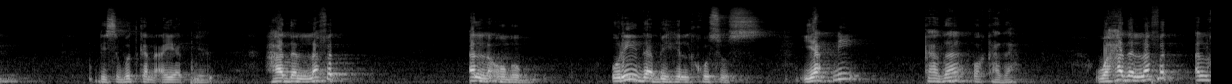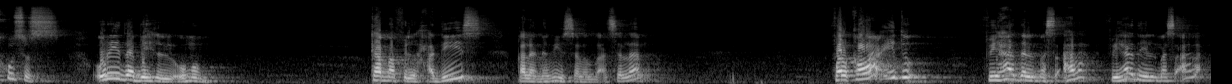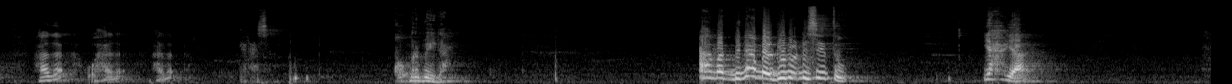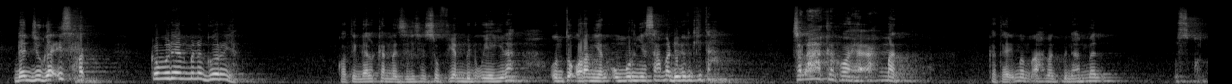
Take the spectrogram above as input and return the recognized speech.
disebutkan ayatnya hadal lafad al-umum urida bihil khusus yakni kada wa kada wa hadal lafad al-khusus urida bihil umum kama fil hadis kala Nabi sallallahu alaihi wasallam fal qawaidu fi hadal mas'alah fi hadhihi mas'alah hada wa hada hada ya rasa kok berbeda Ahmad bin Hambal duduk di situ. Yahya dan juga Ishak kemudian menegurnya. Kau tinggalkan majelisnya Sufyan bin Uyainah untuk orang yang umurnya sama dengan kita. Celaka kau hai Ahmad. Kata Imam Ahmad bin Hambal, uskut.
